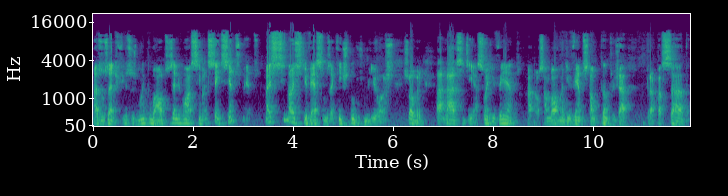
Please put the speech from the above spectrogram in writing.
mas os edifícios muito altos eles vão acima de 600 metros. Mas se nós tivéssemos aqui estudos melhores sobre a análise de ações de vento, a nossa norma de vento está um tanto já ultrapassada,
